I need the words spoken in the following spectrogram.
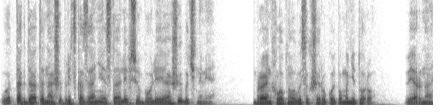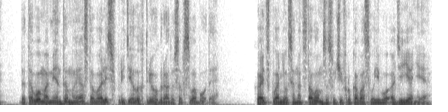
«Вот тогда-то наши предсказания стали все более ошибочными». Брайан хлопнул высохшей рукой по монитору. «Верно. До того момента мы оставались в пределах трех градусов свободы». Хайд склонился над столом, засучив рукава своего одеяния.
